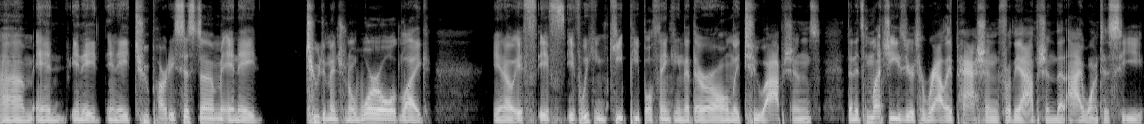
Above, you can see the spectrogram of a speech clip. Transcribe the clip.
Um, and in a in a two party system, in a two dimensional world, like You know, if if if we can keep people thinking that there are only two options, then it's much easier to rally passion for the option that I want to see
